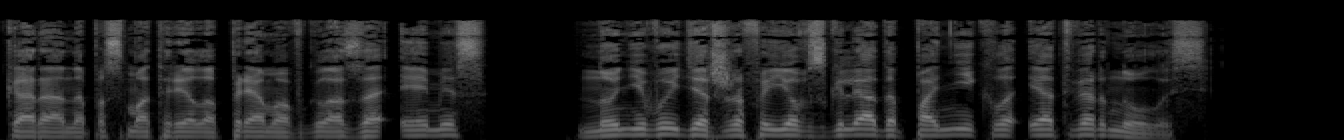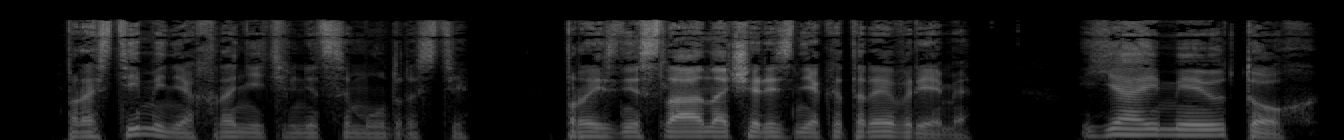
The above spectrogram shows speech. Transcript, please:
Карана посмотрела прямо в глаза Эмис но, не выдержав ее взгляда, поникла и отвернулась. — Прости меня, хранительница мудрости, — произнесла она через некоторое время. — Я имею тох.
